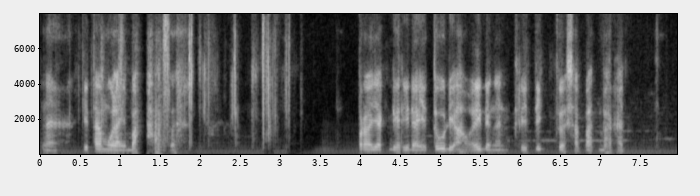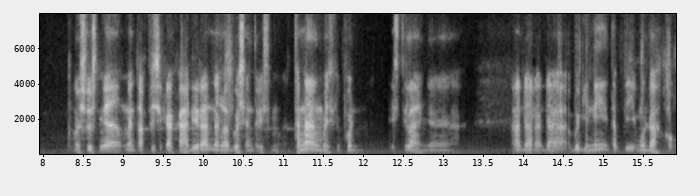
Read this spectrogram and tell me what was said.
Nah, kita mulai bahas lah proyek Derrida itu diawali dengan kritik filsafat barat, khususnya metafisika kehadiran dan logosentrisme. Tenang meskipun istilahnya rada-rada begini tapi mudah kok.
